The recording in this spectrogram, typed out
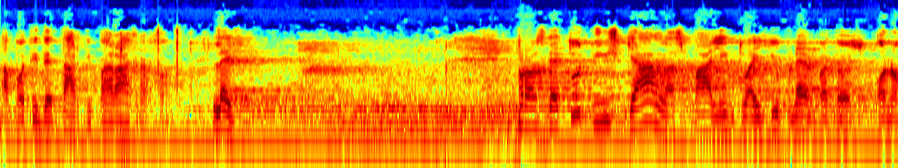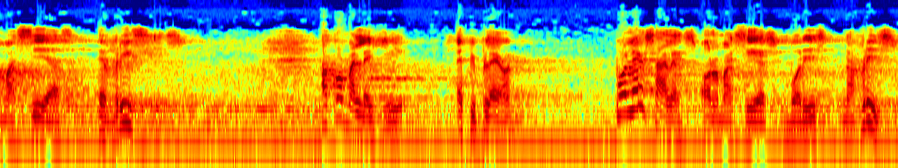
από την τετάρτη παράγραφο. Λέγει προς δετούτης και άλλας πάλι του Αγίου Πνεύματος ονομασίας ευρύσιες ακόμα λέγει επιπλέον πολλές άλλες ονομασίες μπορείς να βρεις.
